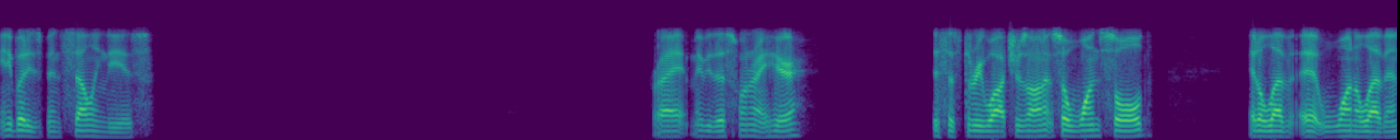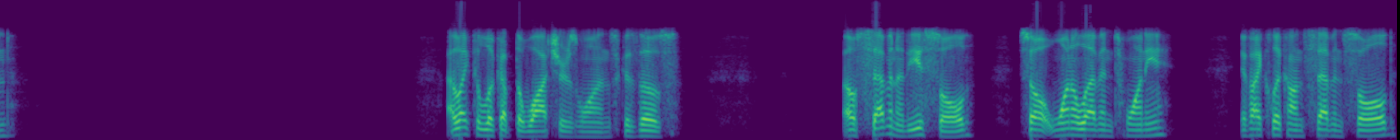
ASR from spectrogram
anybody's been selling these. Right, maybe this one right here. This has three watchers on it, so one sold at 11 at 111. I like to look up the watchers ones because those oh seven of these sold. So at 111.20, if I click on seven sold,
